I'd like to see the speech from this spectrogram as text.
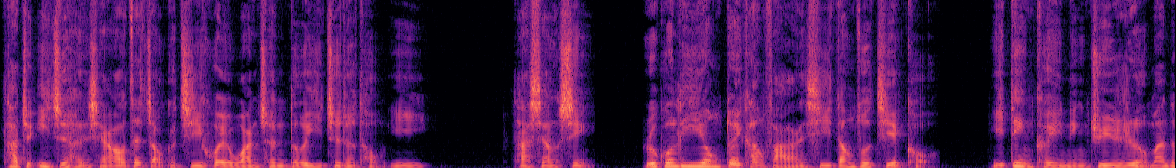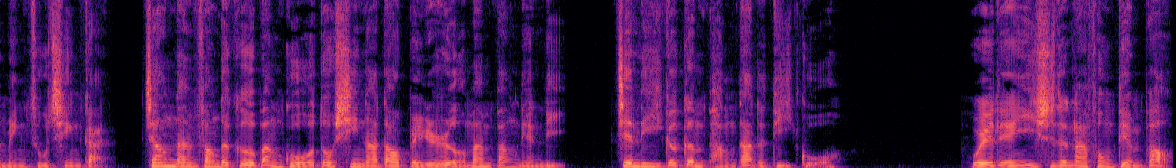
他就一直很想要再找个机会完成德意志的统一。他相信，如果利用对抗法兰西当作借口，一定可以凝聚日耳曼的民族情感。将南方的各邦国都吸纳到北日耳曼邦联里，建立一个更庞大的帝国。威廉一世的那封电报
